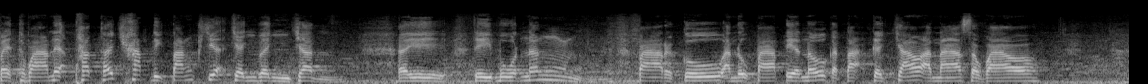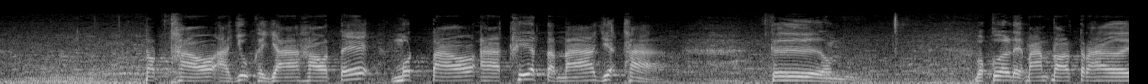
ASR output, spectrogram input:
បេថ្វាអ្នកផឹកហើយឆាត់ទីតាំងខ្ជាក់ចេញវិញអញ្ចឹងហើយទី4ហ្នឹងបារគូអនុបាទានោកតកិច្ចោអនាសវោតតថោអាយុខយាហោតេមុតតោអាឃាតនាយថាគឺ បុគ្គលដែលបានដល់ត្រើយ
